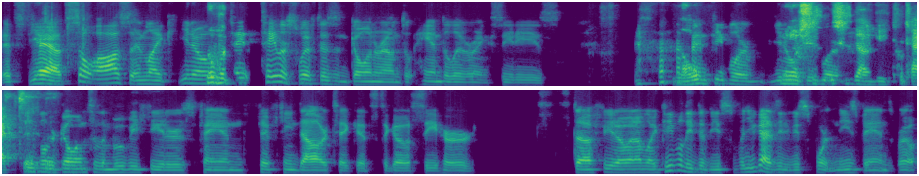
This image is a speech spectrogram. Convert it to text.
It's yeah, it's so awesome. And like you know, no, but, Taylor Swift isn't going around hand delivering CDs. No. and people are, you know, no, she's, she's got to be protected. People are going to the movie theaters paying fifteen dollar tickets to go see her stuff, you know, and I'm like, people need to be, you guys need to be supporting these bands, bro.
